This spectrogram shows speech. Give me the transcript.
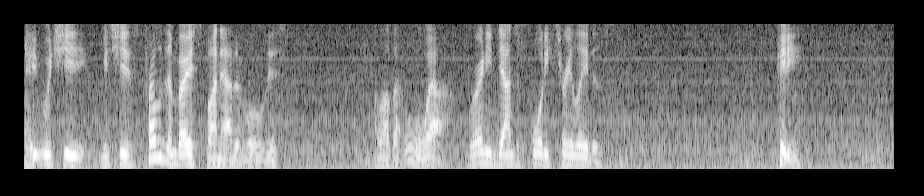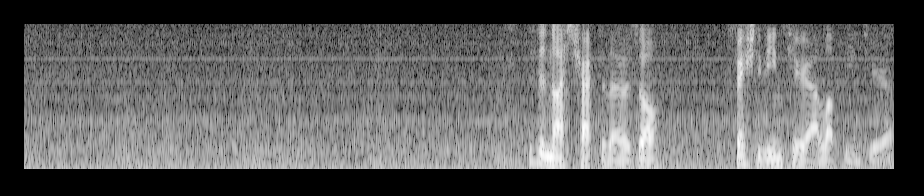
eh, which is, which is probably the most fun out of all this. I love that. Oh, wow. We're only down to 43 litres. Pity. This is a nice tractor though as well. Especially the interior. I love the interior.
